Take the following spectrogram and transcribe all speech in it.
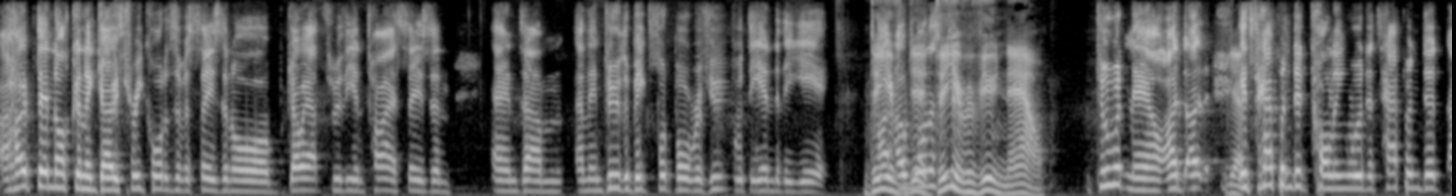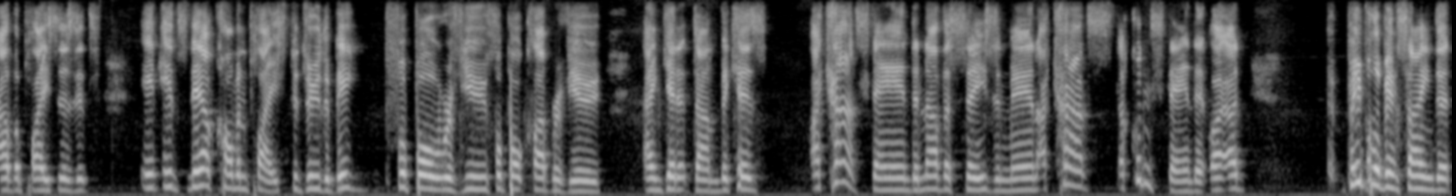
I hope they're not going to go three quarters of a season or go out through the entire season and um and then do the big football review at the end of the year. do I- you I do, do your review now Do it now. I, I, yeah It's happened at Collingwood. It's happened at other places. It's it, it's now commonplace to do the big football review, football club review, and get it done because I can't stand another season, man. I can't. I couldn't stand it. Like I, people have been saying that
